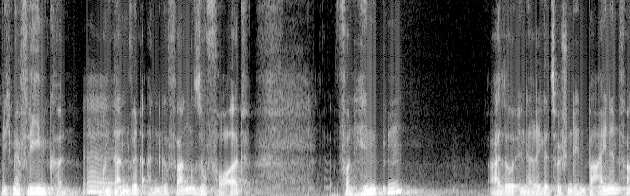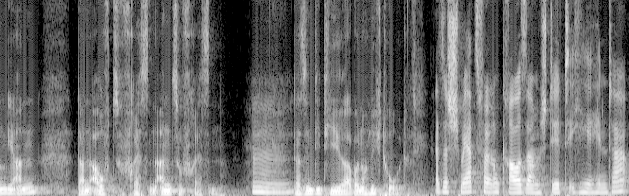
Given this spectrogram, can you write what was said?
nicht mehr fliehen können. Mhm. Und dann wird angefangen, sofort von hinten, also in der Regel zwischen den Beinen fangen die an, dann aufzufressen, anzufressen. Mhm. Da sind die Tiere aber noch nicht tot. Also schmerzvoll und grausam steht hier hinter.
